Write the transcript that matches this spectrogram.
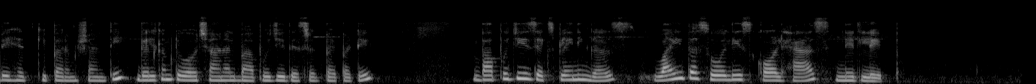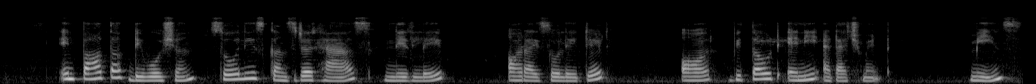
Behad ki Param Shanti. Welcome to our channel Bapuji Dashrathbhai Patel. Bapuji is explaining us why the soul is called as Nirlep. In path of devotion, soul is considered as Nirlep or isolated or without any attachment. Means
